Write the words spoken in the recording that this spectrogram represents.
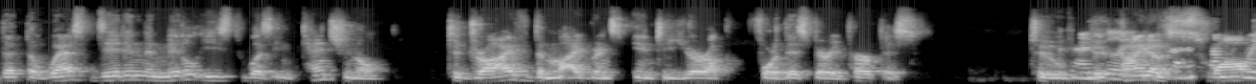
that the West did in the Middle East was intentional to drive the migrants into Europe for this very purpose. To, to kind of swamp.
